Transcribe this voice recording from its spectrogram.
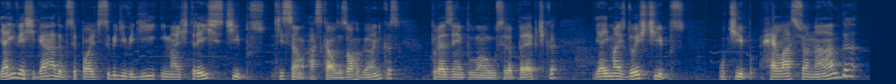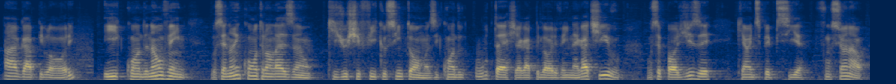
E a investigada você pode subdividir em mais três tipos, que são as causas orgânicas, por exemplo, uma úlcera péptica, e aí mais dois tipos. O tipo relacionada a H. pylori, e quando não vem você não encontra uma lesão que justifique os sintomas e quando o teste H. pylori vem negativo, você pode dizer que é uma dispepsia funcional.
